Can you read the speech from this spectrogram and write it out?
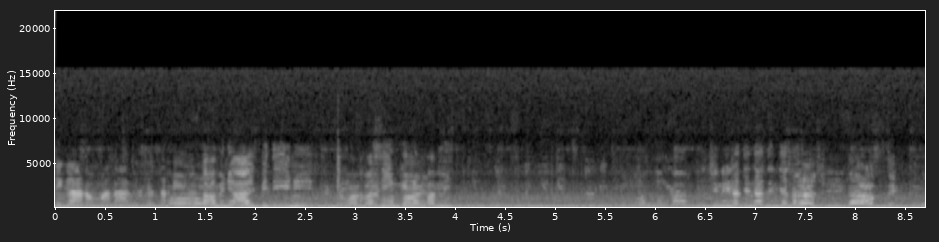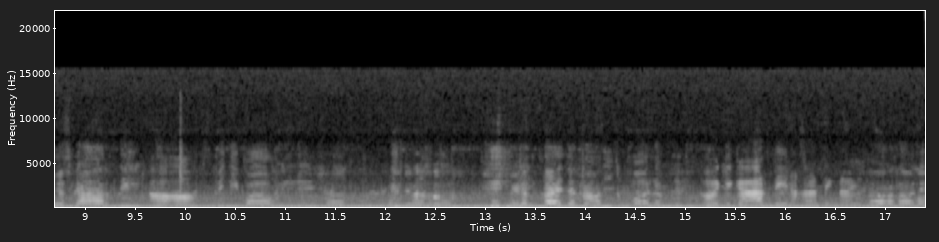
Di ganong marami sa sakyan. Oo. Punta kami ni Albi din eh. Nga tayo Nakasingle lang kami. Mahal ng carne. Sino natin natin dyan? no? Yan, si Kaardi. Yes, ka. Oo. Ay, Hindi pa ako yun eh. Siya. Hindi mo alam. Minat tayo dyan nun. Hindi ko pa alam yun. Oy, kika Ardi, nakarating tayo. Ah, kasali.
